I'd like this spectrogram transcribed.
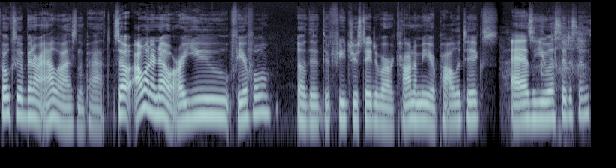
folks who have been our allies in the past. So I want to know: Are you fearful of the, the future state of our economy or politics as a U.S. citizen?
